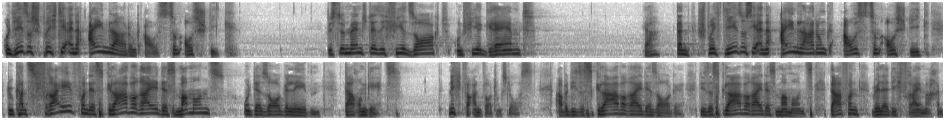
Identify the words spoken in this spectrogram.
Und Jesus spricht hier eine Einladung aus zum Ausstieg. Bist du ein Mensch, der sich viel sorgt und viel grämt? Ja, dann spricht Jesus hier eine Einladung aus zum Ausstieg. Du kannst frei von der Sklaverei des Mammons und der Sorge leben. Darum geht's. Nicht verantwortungslos. Aber diese Sklaverei der Sorge, diese Sklaverei des Mammons, davon will er dich frei machen.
